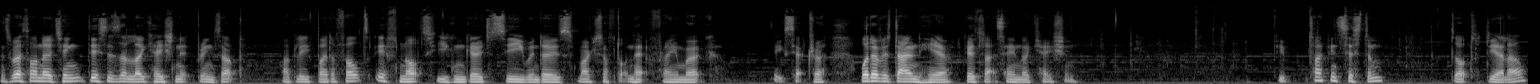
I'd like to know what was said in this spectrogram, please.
it's worthwhile noting this is a location it brings up I believe by default. If not, you can go to see Windows, Microsoft.NET Framework, etc. Whatever's down here, go to that same location. If you type in system.dll,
